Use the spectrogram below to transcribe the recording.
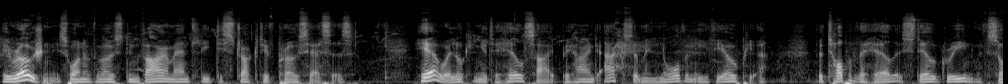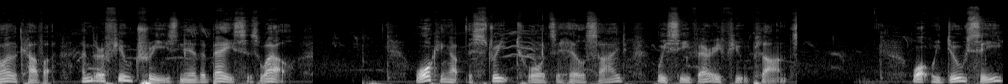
Erosion is one of the most environmentally destructive processes. Here we're looking at a hillside behind Axum in northern Ethiopia. The top of the hill is still green with soil cover and there are a few trees near the base as well. Walking up the street towards the hillside we see very few plants. What we do see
